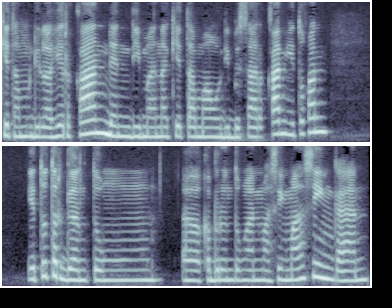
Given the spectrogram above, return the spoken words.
kita mau dilahirkan dan di mana kita mau dibesarkan itu kan itu tergantung uh, keberuntungan masing-masing kan.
